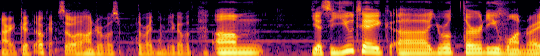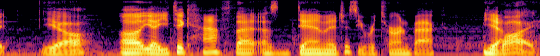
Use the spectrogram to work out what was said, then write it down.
all right, good. Okay, so 100 was the right number to go with. Um, yeah, so you take, uh, you rolled 31, right? Yeah? Uh, yeah, you take half that as damage as you return back. Yeah, Why?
